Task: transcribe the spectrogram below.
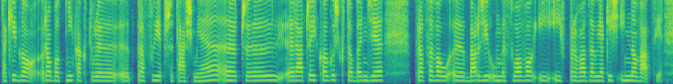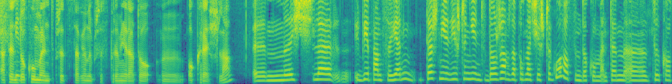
takiego robotnika, który pracuje przy taśmie, czy raczej kogoś, kto będzie pracował bardziej umysłowo i, i wprowadzał jakieś innowacje. A ten Więc- dokument przedstawiony przez premiera to określa? Y, Myślę, wie pan co, ja też nie, jeszcze nie zdążyłam zapoznać się szczegółowo z tym dokumentem, y, tylko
